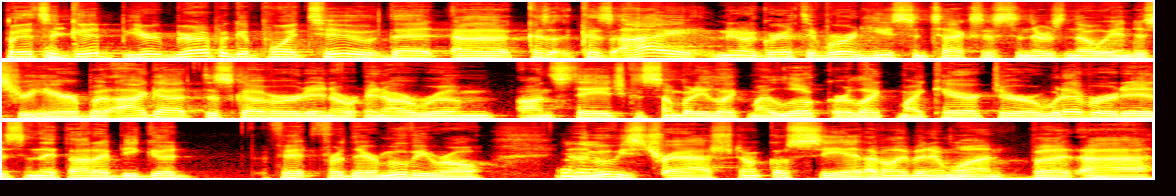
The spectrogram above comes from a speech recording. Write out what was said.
but it's a good you're, you're up a good point too that because uh, because I you know granted we're in Houston Texas and there's no industry here but I got discovered in our in our room on stage because somebody liked my look or like my character or whatever it is and they thought I'd be good fit for their movie role. And mm-hmm. the movie's trash. Don't go see it. I've only been in mm-hmm. one, but uh,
